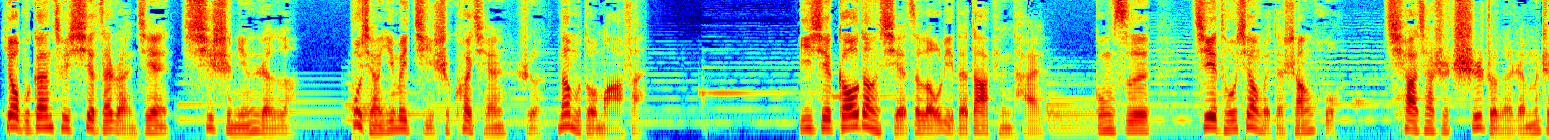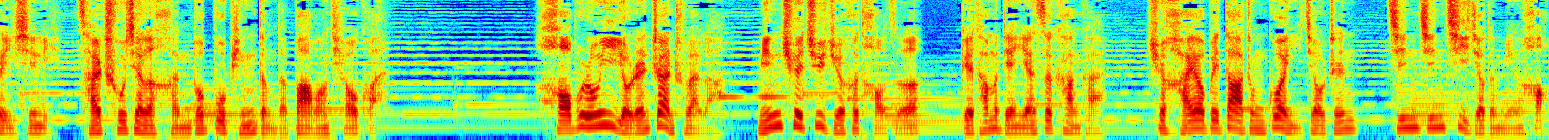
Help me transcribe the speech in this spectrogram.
要不干脆卸载软件息事宁人了，不想因为几十块钱惹那么多麻烦。一些高档写字楼里的大平台公司，街头巷尾的商户，恰恰是吃准了人们这一心理，才出现了很多不平等的霸王条款。好不容易有人站出来了，明确拒绝和讨责，给他们点颜色看看，却还要被大众冠以较真、斤斤计较的名号。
